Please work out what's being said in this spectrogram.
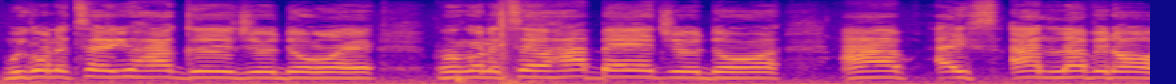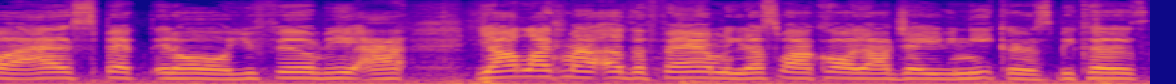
we're to tell you how good you're doing. We're to tell how bad you're doing. I, I, I love it all. I expect it all. You feel me? I Y'all like my other family. That's why I call y'all J Uniquers because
